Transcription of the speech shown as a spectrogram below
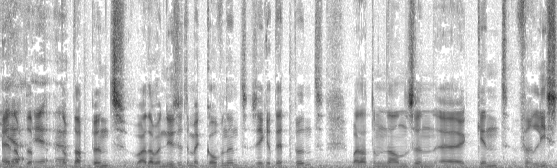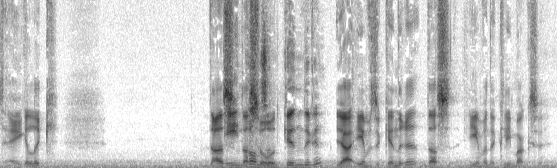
en op dat, ja, ja. en op dat punt waar dat we nu zitten met Covenant, zeker dit punt, waar dat hem dan zijn eh, kind verliest eigenlijk. Dat is, Eén dat van zo, zijn kinderen. Ja, een van zijn kinderen, dat is een van de climaxen.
